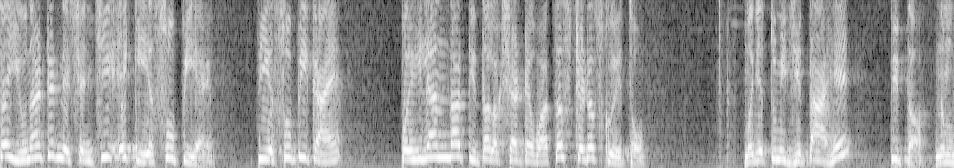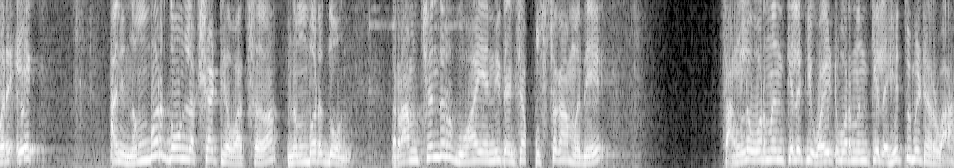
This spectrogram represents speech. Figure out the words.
तर युनायटेड नेशनची एक एसओपी आहे. ती एसओपी काय? पहिल्यांदा तिथं लक्षात ठेवायचं स्टेटस को येतो. म्हणजे तुम्ही जिथं आहे तिथं नंबर एक. आणि नंबर दोन लक्षात ठेवायचं नंबर दोन. रामचंद्र गुहा यांनी त्यांच्या पुस्तकामध्ये चांगलं वर्णन केलं की वाईट वर्णन केलं हे तुम्ही ठरवा.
